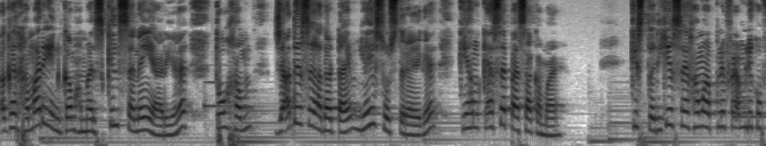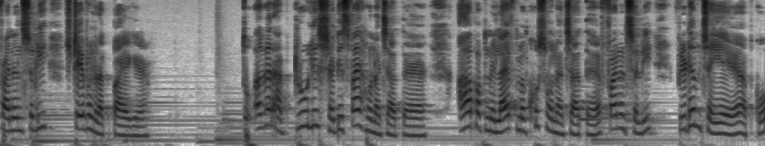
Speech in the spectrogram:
अगर हमारी इनकम हमारे स्किल से नहीं आ रही है तो हम ज़्यादा से ज़्यादा टाइम यही सोचते रहेंगे कि हम कैसे पैसा कमाएँ। किस तरीके से हम अपने फैमिली को फाइनेंशियली स्टेबल रख पाएँगे तो अगर आप ट्रूली सेटिस्फाई होना चाहते हैं, आप अपने लाइफ में खुश होना चाहते हैं फाइनेंशियली फ्रीडम चाहिए है आपको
